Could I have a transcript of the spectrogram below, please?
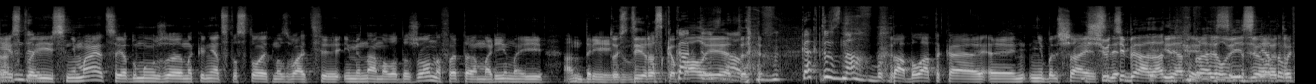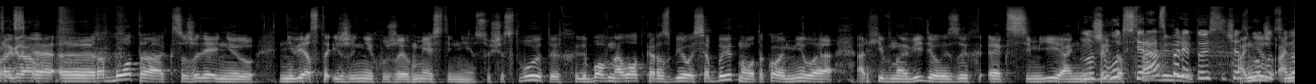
семейство и снимается. Я думаю, уже наконец-то стоит назвать э, имена молодоженов. Это Марина и Андрей. То есть ты Как раскопал и ты узнал? это. Как ты узнал? Б- Да, была такая э, небольшая... Ищу исле- тебя, да, ты отправил видео в эту исследовательская, э, работа. К сожалению, невеста и жених уже вместе не существуют. Их любовная лодка разбилась о быт, но вот такое милое архивное видео из их экс-семьи они Ну, живут в. Тирасполе, то есть сейчас они, могут себя они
